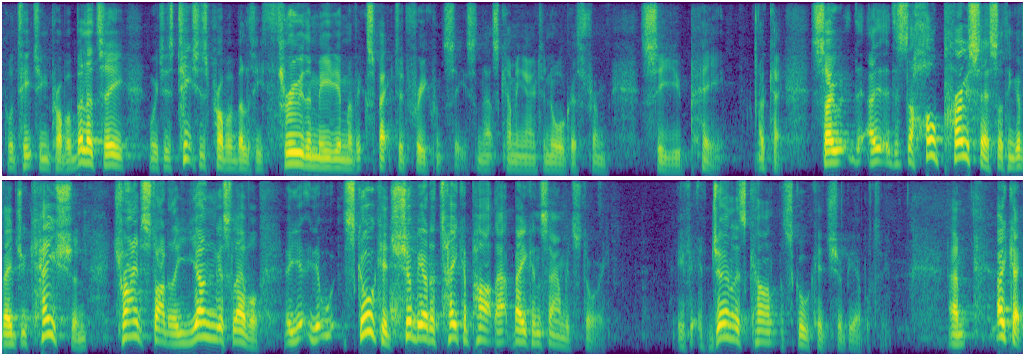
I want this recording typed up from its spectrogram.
called Teaching Probability, which is teaches probability through the medium of expected frequencies, and that's coming out in August from CUP. Okay, so uh, there's a whole process, I think, of education, trying to start at the youngest level. Uh, school kids should be able to take apart that bacon sandwich story. If, if journalists can't, the school kids should be able to. Um, okay,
